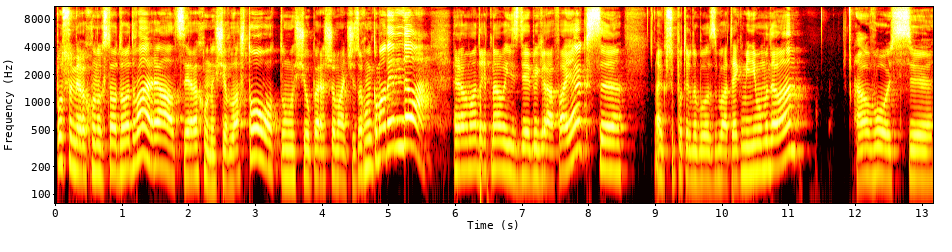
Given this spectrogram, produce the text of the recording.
По сумі рахунок став 2-2. Реал цей рахунок ще влаштовував, тому що у першому матчі з рахунком 1-2 Реал Мадрид на виїзді обіграв Аякс. Е, потрібно було забивати як мінімум 2. А ось. е,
